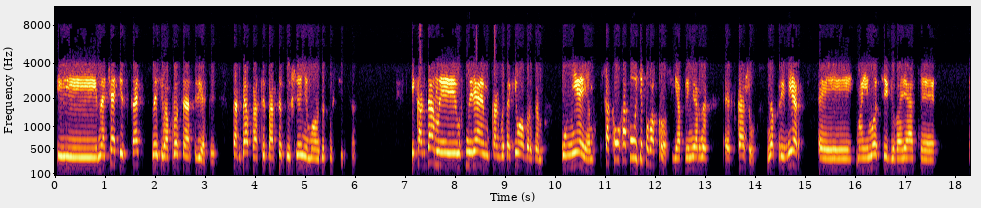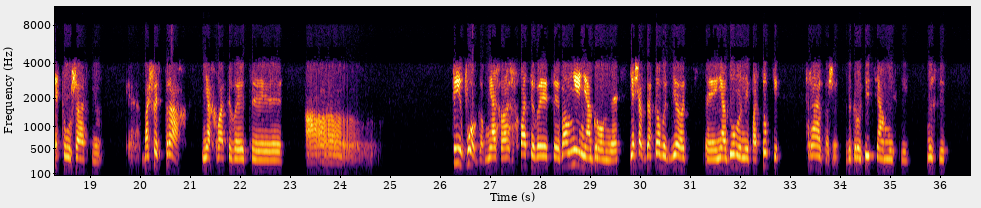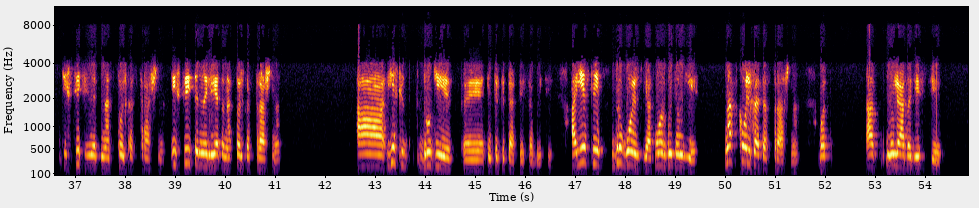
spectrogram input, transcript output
и начать искать на эти вопросы ответы. Тогда процесс мышления может запуститься. И когда мы усмиряем как бы таким образом, умеем, какого, какого типа вопрос, я примерно э, скажу. Например, э, мои эмоции говорят, э, это ужасно, э, большой страх не охватывает э, э, тревога, меня охватывает э, волнение огромное. Я сейчас готова сделать э, необдуманные поступки. Сразу же загрузить себя мысли, мысли действительно это настолько страшно? Действительно ли это настолько страшно? А если другие э, интерпретации событий? А если другой взгляд, может быть, он есть? Насколько это страшно? Вот от нуля до десяти,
